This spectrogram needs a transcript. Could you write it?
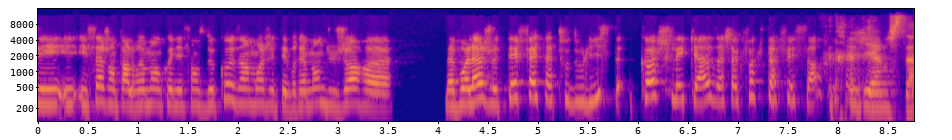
et, et, ça, j'en parle vraiment en connaissance de cause. Hein. Moi, j'étais vraiment du genre ben voilà, je t'ai fait ta to-do list, coche les cases à chaque fois que tu as fait ça. C'est très bien ça.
